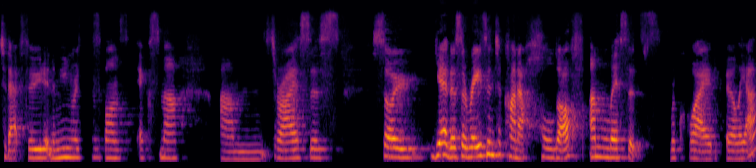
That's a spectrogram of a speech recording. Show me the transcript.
to that food, an immune response, eczema, um, psoriasis. So, yeah, there's a reason to kind of hold off unless it's required earlier.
